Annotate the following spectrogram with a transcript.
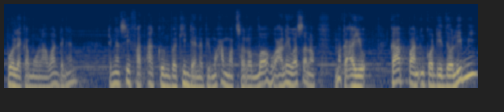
Boleh kamu lawan dengan dengan sifat agung baginda Nabi Muhammad Shallallahu Alaihi Wasallam. Maka ayo Kapan engkau didolimi,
